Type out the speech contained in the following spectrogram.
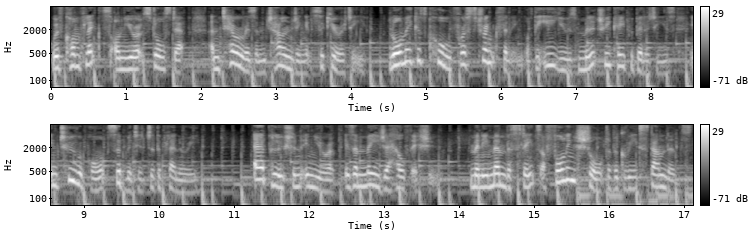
With conflicts on Europe's doorstep and terrorism challenging its security, lawmakers call for a strengthening of the EU's military capabilities in two reports submitted to the plenary. Air pollution in Europe is a major health issue. Many member states are falling short of agreed standards.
